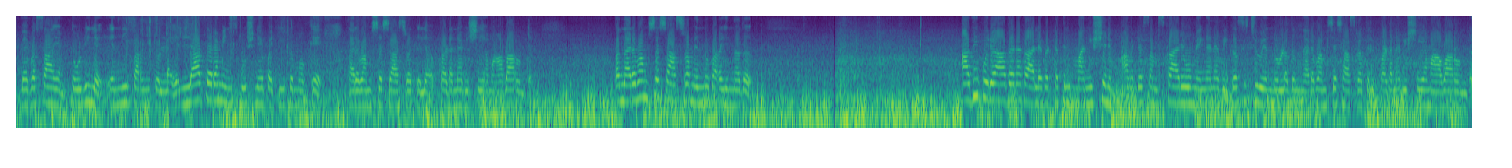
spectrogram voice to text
വ്യവസായം തൊഴിൽ എന്നീ പറഞ്ഞിട്ടുള്ള എല്ലാത്തരം ഇൻസ്റ്റിറ്റ്യൂഷനെ പറ്റിയിട്ടുമൊക്കെ നരവംശാസ്ത്രത്തിൽ പഠന വിഷയമാവാറുണ്ട്. അപ്പം നരവംശാസ്ത്രം എന്ന് പറയുന്നത് അതിപുരാതന കാലഘട്ടത്തിൽ മനുഷ്യനും അവന്റെ സംസ്കാരവും എങ്ങനെ വികസിച്ചു എന്നുള്ളതും നരവംശാസ്ത്രത്തിൽ പഠന വിഷയമാവാറുണ്ട്.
